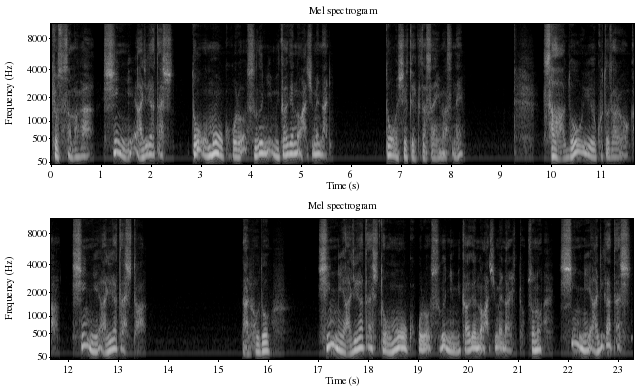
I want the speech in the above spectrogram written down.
教祖様が真にありがたしと思う心すぐに見影の始めなり。と教えてくださいますね。さあどういうことだろうか。真にありがたしとは。なるほど。真にありがたしと思う心すぐに見影の始めなりと。その真にありがたし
